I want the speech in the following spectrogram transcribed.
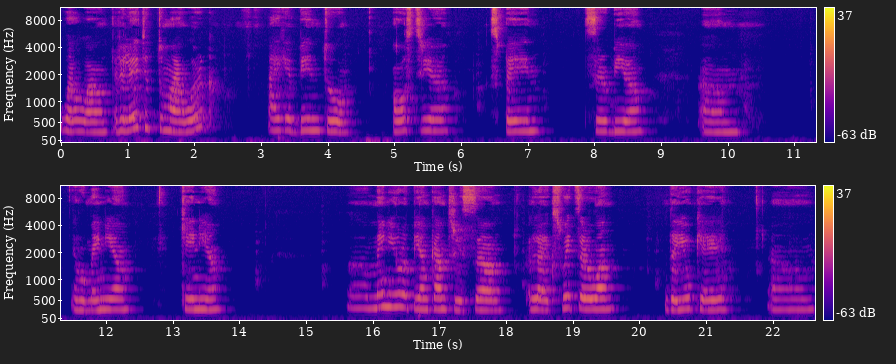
Well, um, related to my work, I have been to Austria, Spain, Serbia, um, Romania, Kenya, uh, many European countries uh, like Switzerland, the UK, um,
